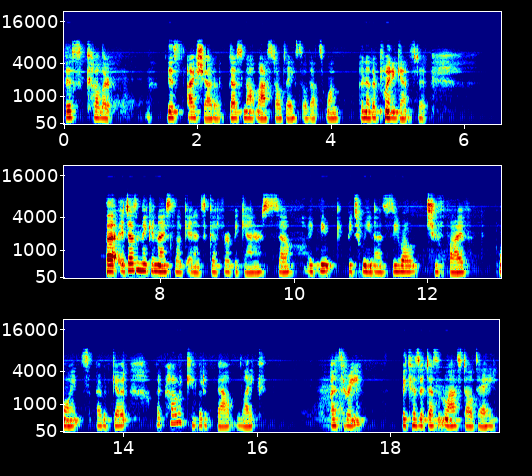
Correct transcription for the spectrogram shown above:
This color, this eyeshadow does not last all day. So that's one another point against it. But it does make a nice look and it's good for beginners. So I think between a zero to five points, I would give it, I'd probably give it about like a three because it doesn't last all day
